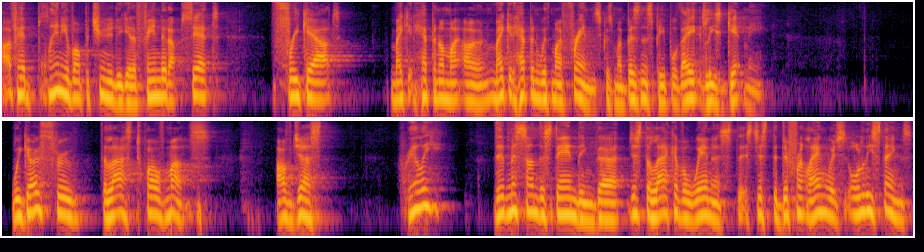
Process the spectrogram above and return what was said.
I've had plenty of opportunity to get offended, upset, freak out, make it happen on my own, make it happen with my friends because my business people, they at least get me we go through the last 12 months of just really the misunderstanding, the just the lack of awareness, it's just the different language, all of these things.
